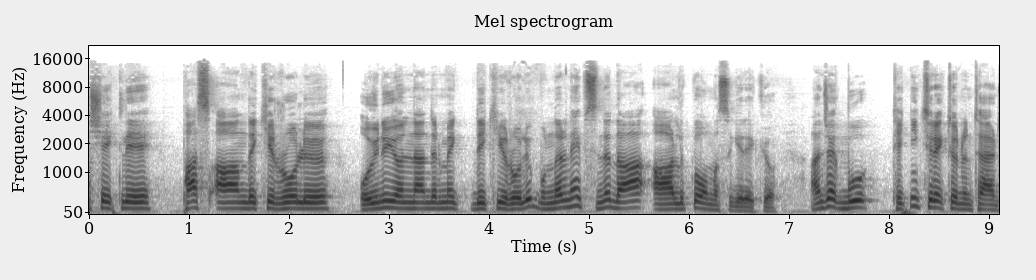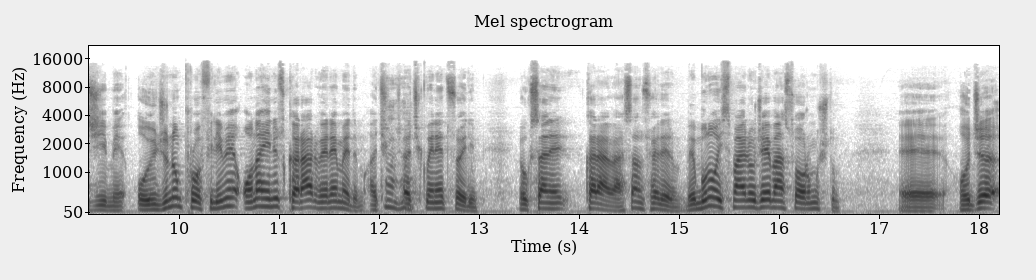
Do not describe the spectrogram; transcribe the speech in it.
şekli, pas ağındaki rolü, oyunu yönlendirmekteki rolü bunların hepsinde daha ağırlıklı olması gerekiyor. Ancak bu teknik direktörün tercihi mi, oyuncunun profili mi ona henüz karar veremedim. Açık açık ve net söyleyeyim. Yoksa hani karar versem söylerim. Ve bunu İsmail Hoca'ya ben sormuştum. Ee, hoca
